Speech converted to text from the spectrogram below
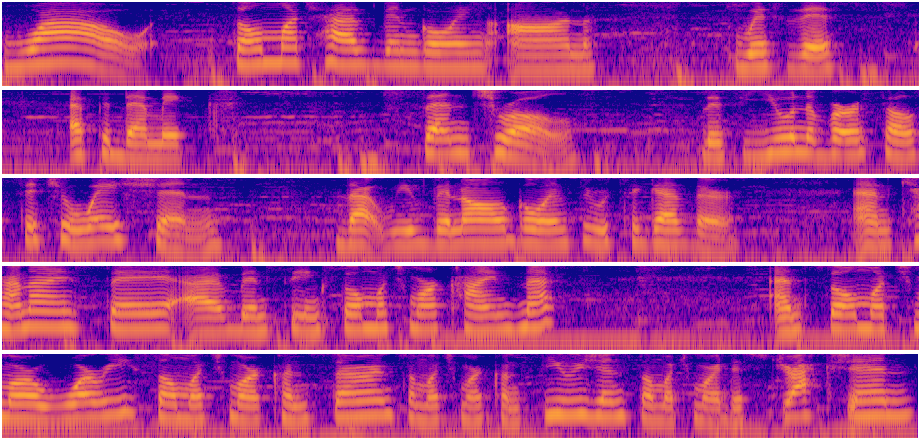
Wow so much has been going on with this epidemic central, this universal situation that we've been all going through together. And can I say, I've been seeing so much more kindness and so much more worry, so much more concern, so much more confusion, so much more distraction.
